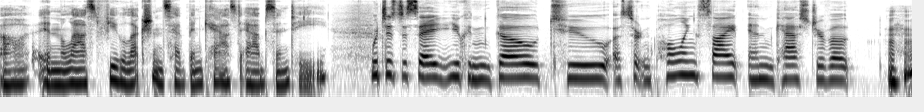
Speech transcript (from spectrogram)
uh, in the last few elections have been cast absentee. Which is to say, you can go to a certain polling site and cast your vote. Mm-hmm.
